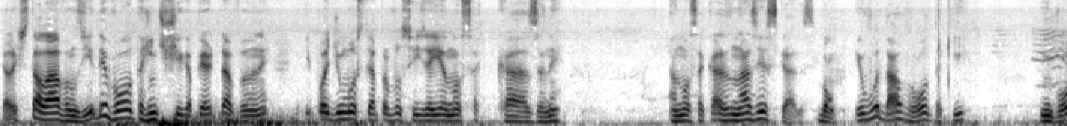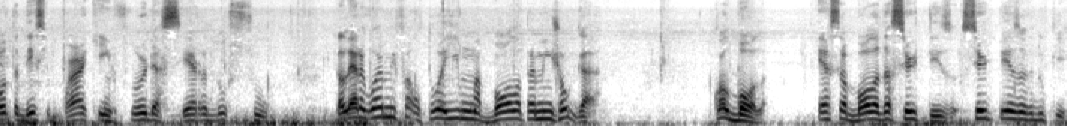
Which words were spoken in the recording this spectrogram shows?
Ela está lá, a vanzinha. De volta a gente chega perto da van, né? E pode mostrar para vocês aí a nossa casa, né? A nossa casa nas estradas. Bom, eu vou dar a volta aqui. Em volta desse parque em Flor da Serra do Sul. Galera, agora me faltou aí uma bola para mim jogar. Qual bola? Essa bola da certeza. Certeza do que?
